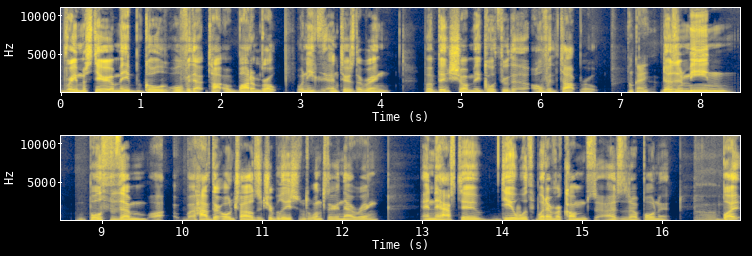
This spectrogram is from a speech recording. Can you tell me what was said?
Rey Mysterio may go over that top bottom rope when he enters the ring, but Big Show may go through the over the top rope Okay. doesn't mean both of them uh, have their own trials and tribulations once they're in that ring and they have to deal with whatever comes as the opponent Oh, but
